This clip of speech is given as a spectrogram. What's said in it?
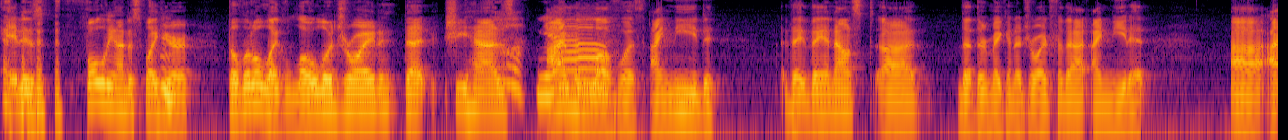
It is fully on display here. The little like Lola droid that she has, I'm in love with. I need. They they announced uh, that they're making a droid for that. I need it. Uh, I,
